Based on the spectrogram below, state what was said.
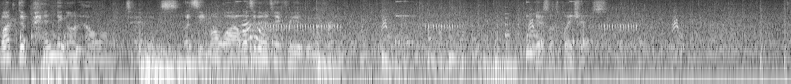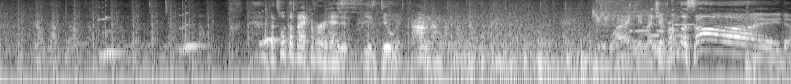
But depending on how long it takes... Let's see, Mawile, what's it going to take for you to be my friend? Yes, let's play chase. That's what the back of her head is, is doing. Nom, nom, nom, is why I came at you from the side!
